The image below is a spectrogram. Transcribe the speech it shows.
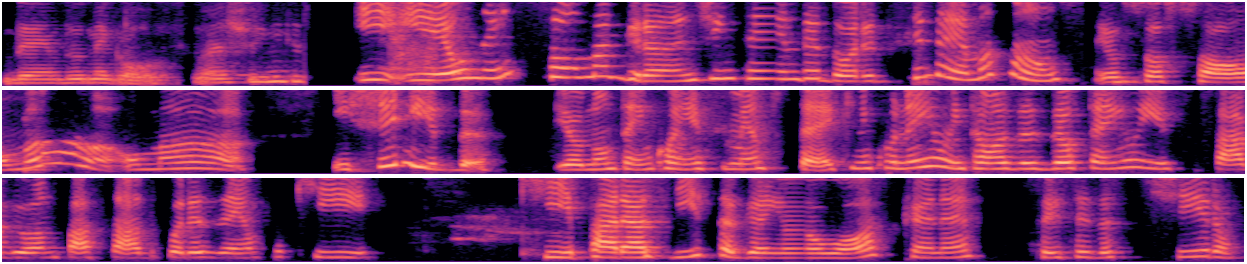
né, do negócio. Eu acho e, e, eu nem sou uma grande entendedora de cinema, não. Eu sou só uma, uma enxerida. Eu não tenho conhecimento técnico nenhum. Então, às vezes, eu tenho isso, sabe? O ano passado, por exemplo, que que Parasita ganhou o Oscar, né? Não sei se vocês assistiram.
